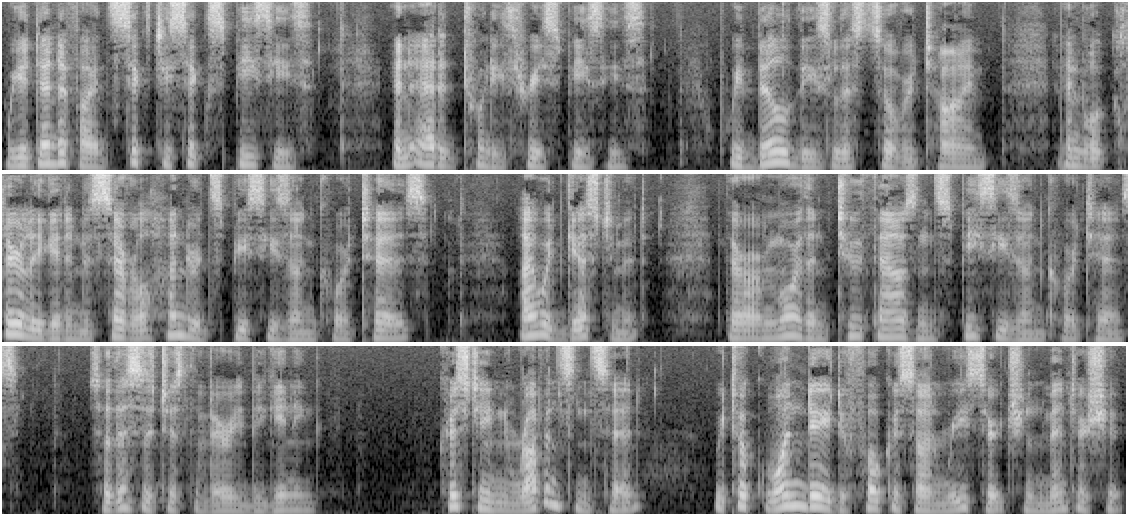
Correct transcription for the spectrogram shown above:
We identified 66 species and added 23 species. We build these lists over time and will clearly get into several hundred species on Cortes. I would guesstimate there are more than 2,000 species on Cortes, so this is just the very beginning. Christine Robinson said, We took one day to focus on research and mentorship,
